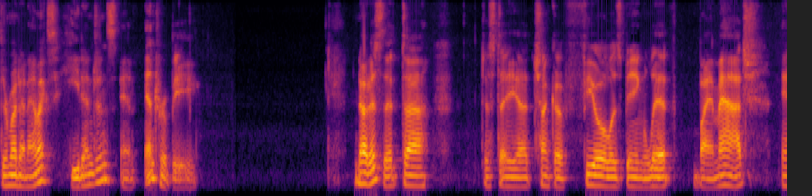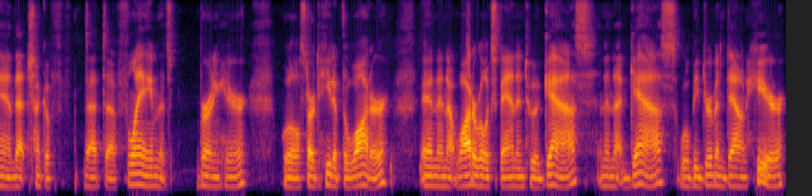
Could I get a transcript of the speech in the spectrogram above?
thermodynamics, heat engines, and entropy. Notice that uh, just a, a, uh, chunk of fuel is being lit by a match, and that chunk of that uh, flame that's burning here will start to heat up the water, and then that water will expand into a gas, and then that gas will be driven down here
